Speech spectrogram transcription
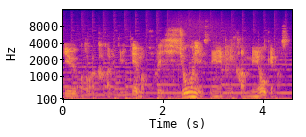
ということが書かれていて、まあ、これ非常にですね感銘を受けました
